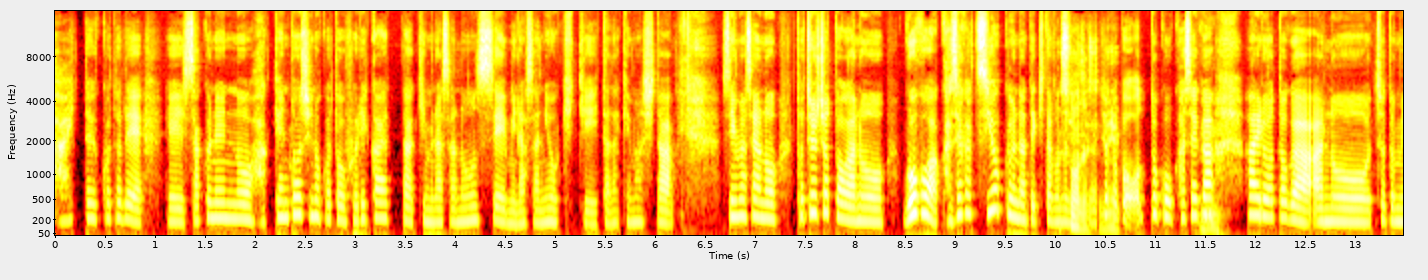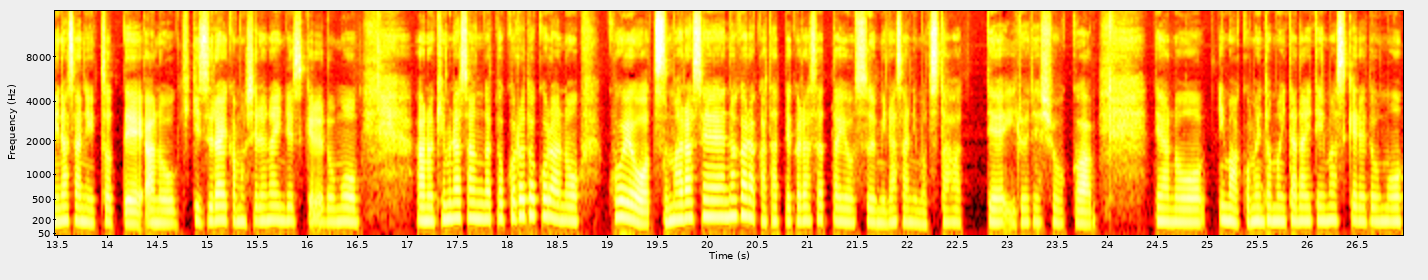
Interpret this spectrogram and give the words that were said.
はい。ということで、えー昨年の発見当時のことを振り返った木村さんの音声、皆さんにお聞きいただきました。すいません。あの、途中ちょっとあの、午後は風が強くなってきたものですが、すねちょっとぼーっとこう風がうん入る音が、あの、ちょっと皆さんにとって、あの、聞きづらいかもしれないんですけれども、あの、木村さんがところどころ、あの、声を詰まらせながら語ってくださった様子、皆さんにも伝わっているでしょうか。で、あの、今コメントもいただいていますけれども、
